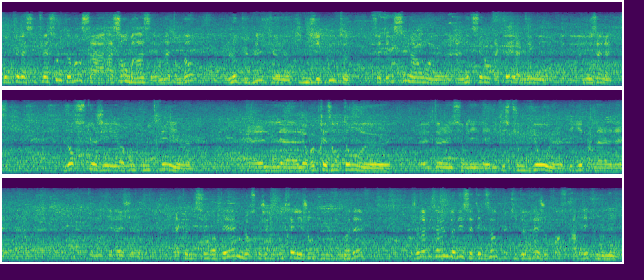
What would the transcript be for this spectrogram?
pour que la situation commence à, s'embraser. En attendant, le public qui nous écoute fait excellent, un excellent accueil à nos, à nos analyses lorsque j'ai rencontré le représentant sur les, questions bio euh, payées par la, comment la Commission européenne, lorsque j'ai rencontré les gens du, du MODEF, je leur ai quand même donné cet exemple qui devrait, je crois, frapper tout le monde.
